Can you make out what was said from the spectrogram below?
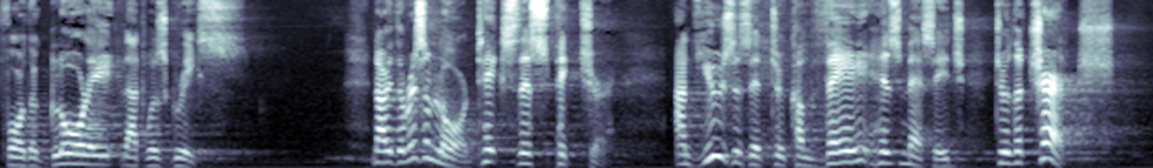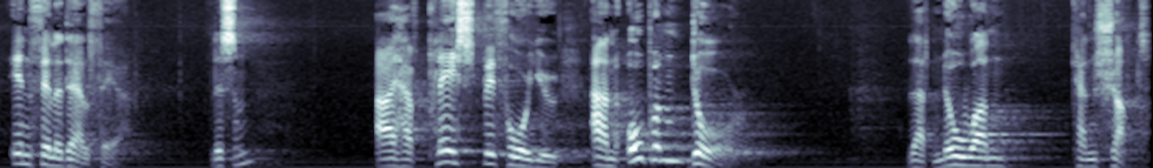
for the glory that was Greece. Now, the risen Lord takes this picture and uses it to convey his message to the church in Philadelphia. Listen, I have placed before you an open door that no one can shut.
